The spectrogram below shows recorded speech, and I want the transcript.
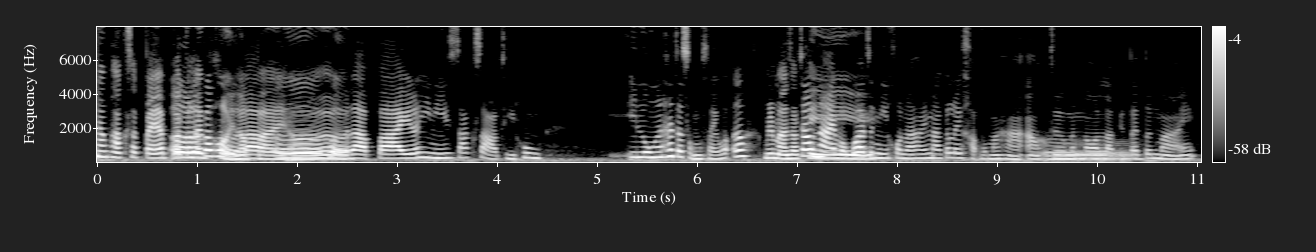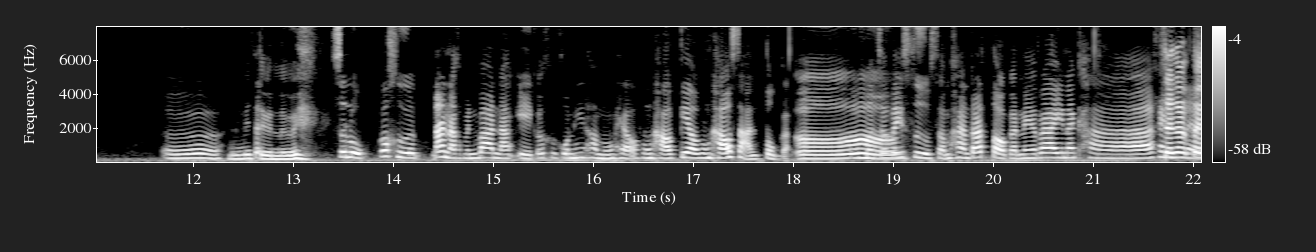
นั่งพักสักแป๊บเอแล้วอก็เลแล้วยก็เผเผลลออหลับหลับไปเอเอออเผลอหลับไปแล้วทีนี้สักสามสี่ทุ่มอีลุงนั้นถ้าจะสงสัยว่าเออไม่มาสักที เจ้านายบอกว่าจะมีคนมาไม่มาก็เลยขับออกมาหาอ้าวเจอมันนอนหลับอยู่ใต้ต้นไม้ เออ มึงไม่ตื่นเลย สรุปก็คือนั่นนะเป็นบ้านนางเอกก็คือคนที่ทำรองเท้ารองเท้าแก้วรองเท้าสารตกอะอ๋อเหมือนจะไปสืบสัมพันธ์รัดต่อกันในไร่นะคะค่แต่นี้นางหละแต่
